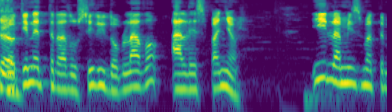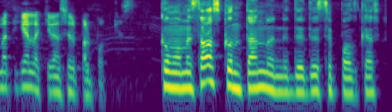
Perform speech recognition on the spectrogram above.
Lo tiene traducido y doblado al español. Y la misma temática la quieren hacer para el podcast. Como me estabas contando de, este podcast,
